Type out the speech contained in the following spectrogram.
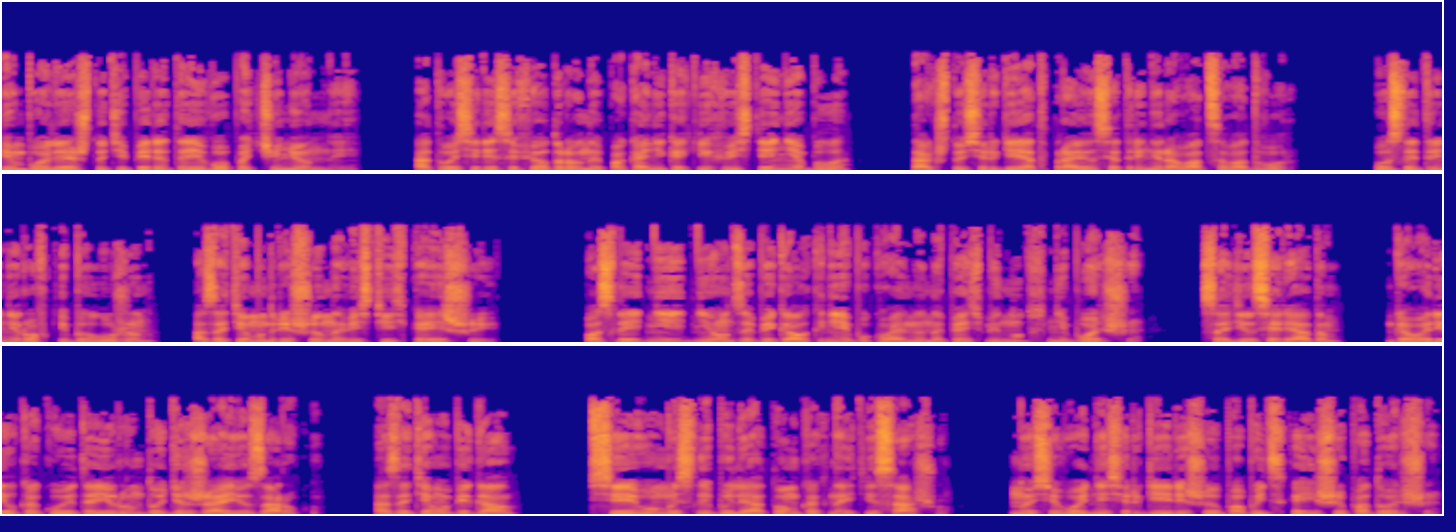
тем более, что теперь это его подчиненные. От Василисы Федоровны пока никаких вестей не было, так что Сергей отправился тренироваться во двор. После тренировки был ужин, а затем он решил навестить Кайши. Последние дни он забегал к ней буквально на пять минут, не больше. Садился рядом, говорил какую-то ерунду, держа ее за руку, а затем убегал. Все его мысли были о том, как найти Сашу. Но сегодня Сергей решил побыть с Каиши подольше.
